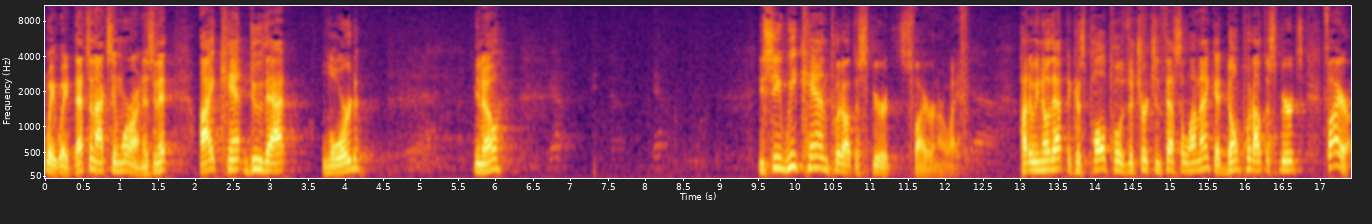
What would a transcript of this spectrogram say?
Wait, wait, that's an oxymoron, isn't it? I can't do that, Lord. You know? You see, we can put out the Spirit's fire in our life. How do we know that? Because Paul told the church in Thessalonica, don't put out the Spirit's fire.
